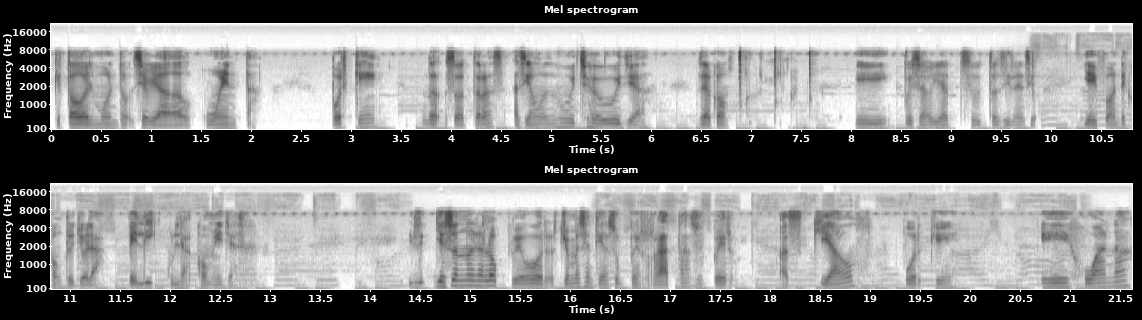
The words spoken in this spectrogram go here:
que todo el mundo se había dado cuenta porque nosotros hacíamos mucha bulla. O sea, como... Y pues había absoluto silencio. Y ahí fue donde concluyó la película, comillas. Y, eso no era lo peor. Yo me sentía súper rata, súper asqueado. Porque eh, Juana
